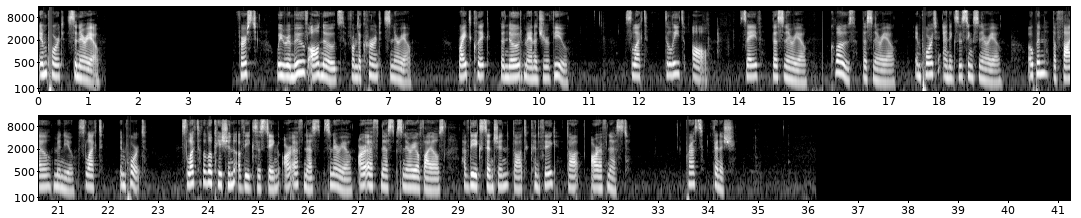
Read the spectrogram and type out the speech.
Import scenario. First, we remove all nodes from the current scenario. Right-click the Node Manager view. Select Delete All. Save the scenario. Close the scenario. Import an existing scenario. Open the File menu. Select Import. Select the location of the existing RFNest scenario. RFNest scenario files have the extension .config.rfnest. Press Finish.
